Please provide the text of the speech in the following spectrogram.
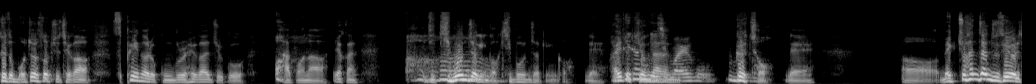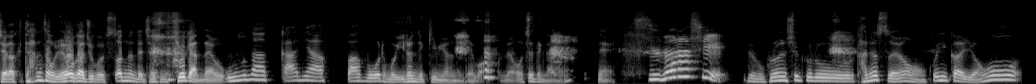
그래서 뭐 어쩔 수 어, 없이 제가 스페인어를 공부를 해가지고 어, 가거나 약간 이제 기본적인 거, 아, 기본적인 거. 네. 아직도 바디랑귀지 기억나는, 말고, 음, 그렇죠. 네. 어, 맥주 한 잔 주세요를 제가 그때 항상 외워가지고 썼는데 제가 지금 기억이 안 나요. 우나, 까냐, 파보르 뭐 이런 느낌이었는데 뭐 네, 어쨌든 간에. 네.素晴らしい。네, 뭐 그런 식으로 다녔어요. 그러니까 영어,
